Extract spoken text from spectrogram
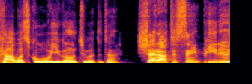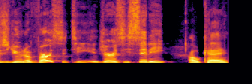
Kai, what school were you going to at the time? Shout out to St. Peter's University in Jersey City, Okay,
